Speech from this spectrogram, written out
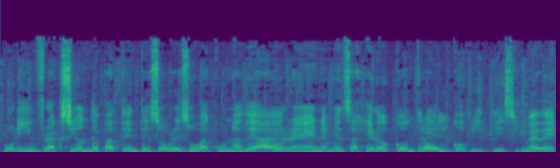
por infracción de patente sobre su vacuna de ARN mensajero contra el COVID-19.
